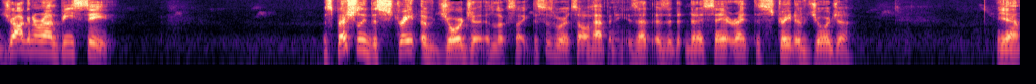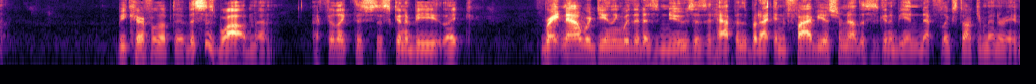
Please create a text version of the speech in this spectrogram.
jogging around BC. especially the Strait of Georgia. It looks like this is where it's all happening. Is that is it? Did I say it right? The Strait of Georgia. Yeah. Be careful up there. This is wild, man. I feel like this is going to be like. Right now, we're dealing with it as news as it happens, but I, in five years from now, this is going to be a Netflix documentary.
